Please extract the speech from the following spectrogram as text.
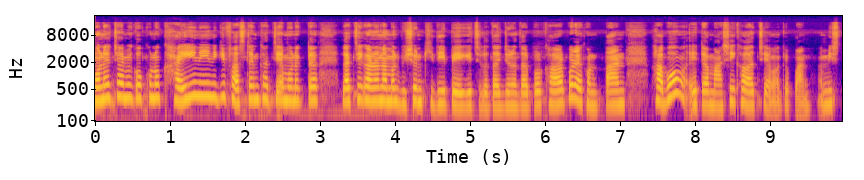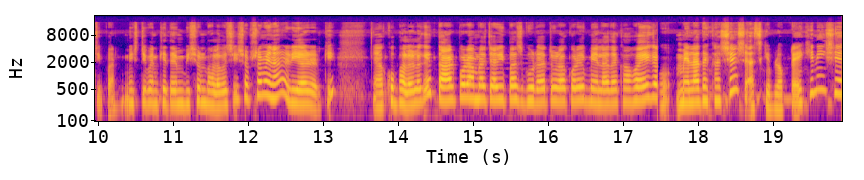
মনে হচ্ছে আমি কখনো খাইনি, নাকি ফার্স্ট টাইম খাচ্ছি এমন একটা লাগছে, কারণ আমার ভীষণ খিদে পেয়ে গেছিল, তাই জন্য তারপর খাওয়ার পর এখন পান খাব, এটা মাসি খাওয়াচ্ছে আমাকে পান, মিষ্টি পান। মিষ্টি পান খেতে আমি ভীষণ ভালোবাসি, সবসময় না রিয়ার আর কি খুব ভালো লাগে। তারপর আমরা চারিপাশ ঘোরাটোরা করে মেলা দেখা হয়ে গেল। মেলা দেখা শেষ, আজকে ব্লগটা এখানেই শেষ।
